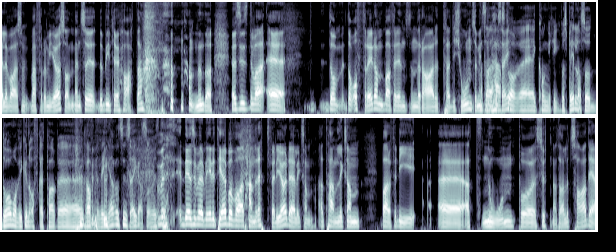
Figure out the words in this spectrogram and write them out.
eller hva som, hvorfor de gjør sånn. Men så da begynte jeg å hate mannen, da. Jeg syns det var eh, De, de ofrer dem bare for en sånn rar tradisjon som ikke Altså, her seg. står eh, kongeriket på spill, altså da må vi kunne ofre et par eh, ravnevinger, syns jeg, altså. Men det, som jeg ble irritert på, var at han rettferdiggjør det, liksom. At han liksom Bare fordi at noen på 1700-tallet sa det,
